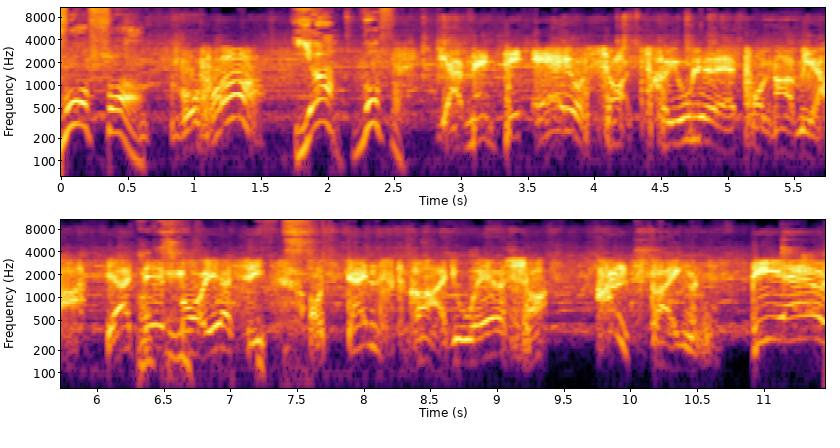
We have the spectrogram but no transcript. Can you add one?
Hvorfor? Hvorfor? Ja, hvorfor? Ja, men det er jo så trivelig program vi har. Ja, det Okay. må jeg si. Og dansk radio er så anstrengende. Det er jo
